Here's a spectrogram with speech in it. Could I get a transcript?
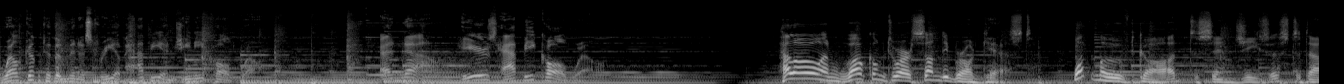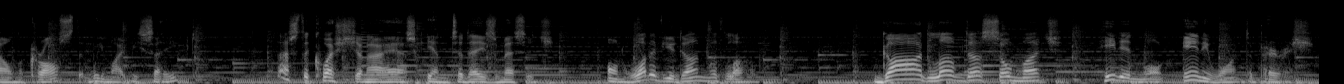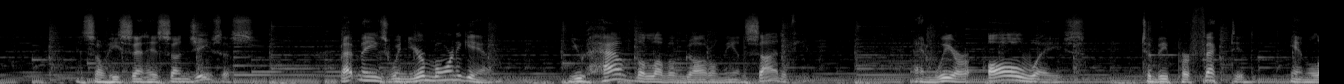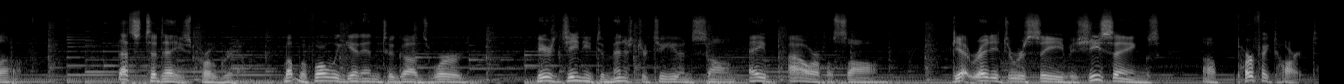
Welcome to the ministry of Happy and Jeannie Caldwell. And now, here's Happy Caldwell. Hello, and welcome to our Sunday broadcast. What moved God to send Jesus to die on the cross that we might be saved? That's the question I ask in today's message on What Have You Done with Love? God loved us so much, He didn't want anyone to perish. And so He sent His Son Jesus. That means when you're born again, you have the love of God on the inside of you. And we are always to be perfected in love. That's today's program. But before we get into God's Word, here's Jeannie to minister to you in song, a powerful song. Get ready to receive as she sings, A Perfect Heart.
